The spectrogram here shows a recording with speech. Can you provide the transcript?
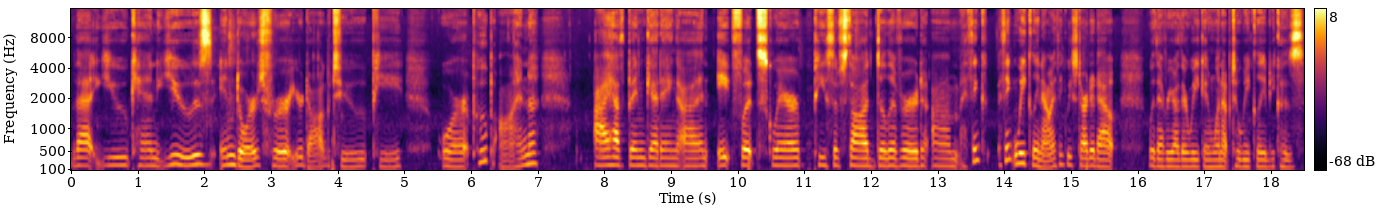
that you can use indoors for your dog to pee or poop on. I have been getting uh, an eight foot square piece of sod delivered. Um, I think I think weekly now. I think we started out with every other week and went up to weekly because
